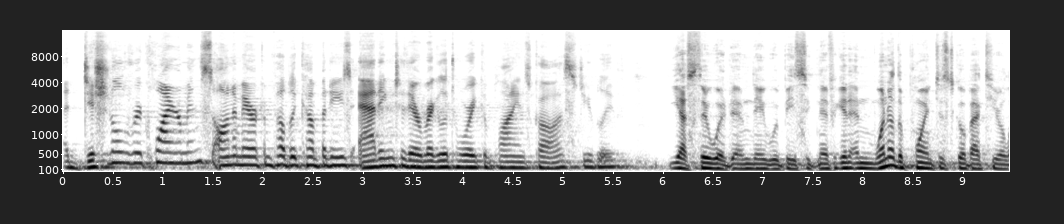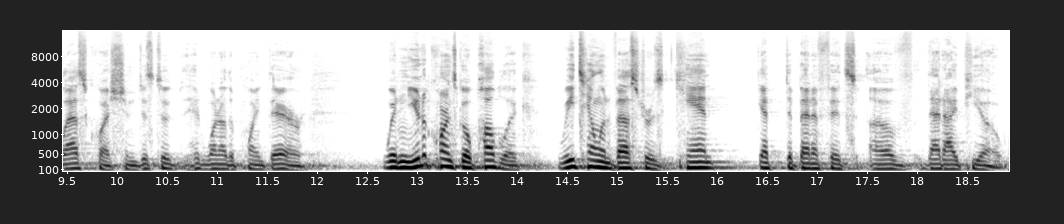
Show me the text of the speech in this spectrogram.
additional requirements on American public companies, adding to their regulatory compliance costs, do you believe? Yes, there would, and they would be significant. And one other point, just to go back to your last question, just to hit one other point there. When unicorns go public, retail investors can't get the benefits of that IPO.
